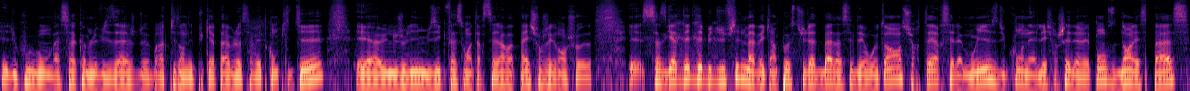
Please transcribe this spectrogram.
Et du coup, bon, bah ça, comme le visage de Brad Pitt en est plus capable, ça va être compliqué. Et euh, une jolie musique façon Interstellar va pas échanger grand chose. Et ça se garde dès le début du film avec un postulat de base assez déroutant. Sur Terre, c'est la mouise. Du coup, on est allé chercher des réponses dans l'espace.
